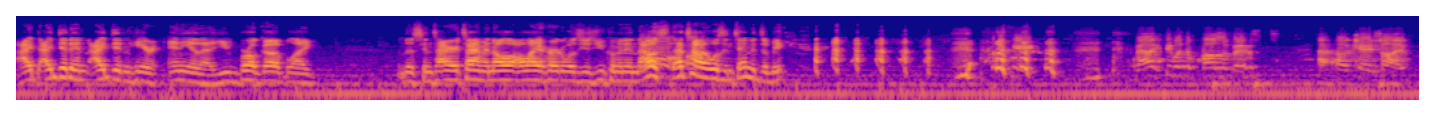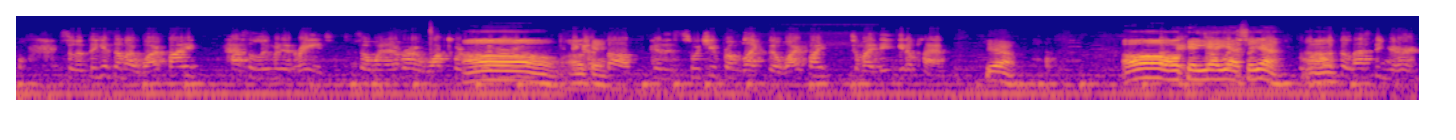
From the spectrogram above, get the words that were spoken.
I, I didn't I didn't hear any of that. You broke up like this entire time, and all, all I heard was just you coming in. That was Oh, that's how it was intended to be. Okay. now I see what the problem is. Uh, okay, so I, so the thing is that my Wi-Fi has a limited range. So whenever I walk towards Oh, the living room, it okay. cuts off because it's switching from like the Wi-Fi to my data plan. Yeah. Oh, okay, yeah, what yeah. did So yeah. What uh, was the last thing you heard?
